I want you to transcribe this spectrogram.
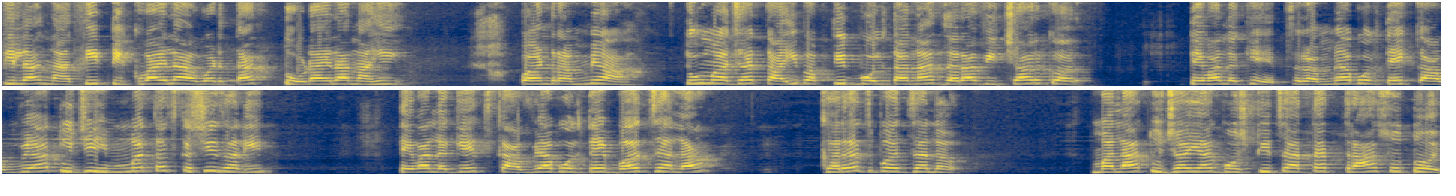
तिला नाती टिकवायला आवडतात तोडायला नाही. पण रम्या तू माझ्या ताई बाबतीत बोलताना जरा विचार कर. तेव्हा लगेच रम्या बोलते काव्या तुझी हिंमतच कशी झाली? तेव्हा लगेच काव्या बोलते बस झाला. खरंच बस झालं. मला तुझ्या या गोष्टीचा आता त्रास होतोय.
